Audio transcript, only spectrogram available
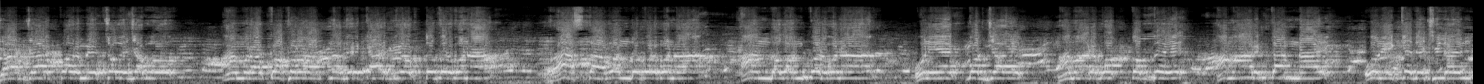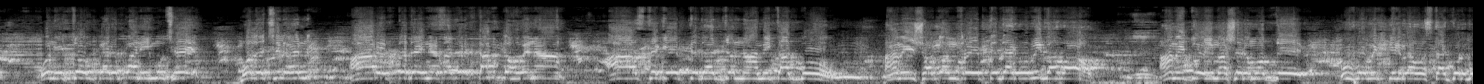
যার যার কর্মে চলে যাব, আমরা কখনো আপনাদেরকে আর বিরক্ত করব না, রাস্তা বন্ধ করব না, আন্দোলন করব না। উনি এক পর্যায়ে আমার বক্তব্যে, আমার কান্নায় উনি কেঁদেছিলেন, উনি চৌকের পানি মুছে বলেছিলেন, আর ইত্যাদি নেতাদের কাঁদতে হবে না, আজ থেকে ইফতেদার জন্য আমি কাঁদবো। আমি স্বতন্ত্র ইফতেদার অভিভাবক। আমি দুই মাসের মধ্যে উপবৃত্তির ব্যবস্থা করব,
